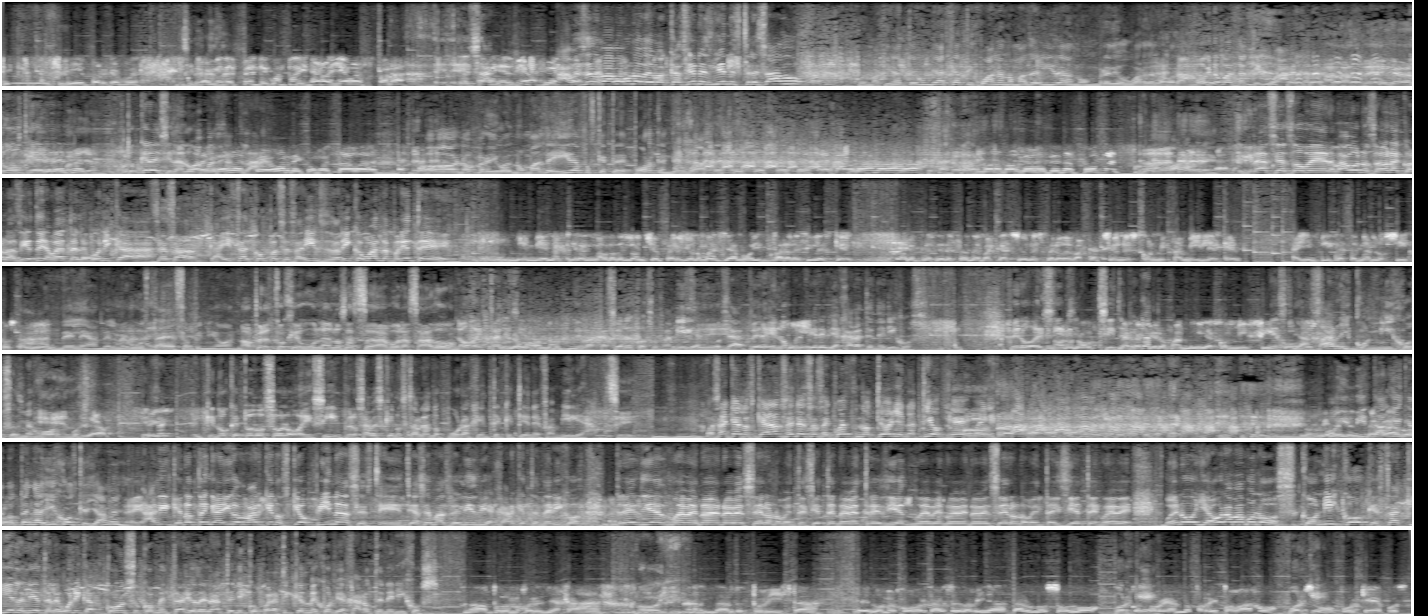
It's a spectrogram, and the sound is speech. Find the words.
Sí, sí, porque pues también depende cuánto dinero llevas para el viaje. A veces va uno de vacaciones bien estresado. Pues imagínate un viaje a Tijuana nomás de ida, no hombre, Dios guarde la hora. Ah, hoy no vas a A Tijuana. Las Vegas. ¿Tú que eres Sinaloa, Mazatlán. peor de como estabas. No, no, pero digo, nomás de ida, pues que te deporten, Dios guarde. No, no, no, no, no, no hablemos de esas cosas. Gracias, Over. Vámonos ahora con la siguiente llamada telefónica. César. Ahí está el compa Cesarín. Cesarín, ¿cómo anda, pariente? Bien, bien, aquí era en la hora del lonche, pero yo nomás llamo y para decirles que yo prefiero estar de vacaciones, pero de vacaciones con mi familia, que ahí implica tener los hijos también. Ándele, ándele, me gusta esa opinión. No, pero escoge una, no seas aborazado. No, está diciendo No, no. de vacaciones con su familia. Sí. O sea, pero él no Sí. prefiere viajar a tener hijos. Pero eh, sí, No, no, no, sí, te me refiero a familia con mis hijos. Viajar y con hijos, es mejor, Bien. pues. Sí. Que no que todo solo, eh, sí, pero sabes que nos está hablando pura gente que tiene familia. Sí. O sea que los que hacen esas encuestas no te oyen a ti o qué, güey. Oye, invita a alguien que no tenga hijos, que llame. Eh, alguien que no tenga hijos, márquenos qué opinas. Este, ¿Te hace más feliz viajar que tener hijos? 310-999-0979, 310-999-0979. Bueno, y ahora vámonos con Nico, que está aquí en la línea telefónica con su comentario. Adelante, Nico, ¿para ti qué es mejor viajar o tener hijos? No, pues lo mejor es viajar. Andar de turista es lo mejor, darse la vida, andar uno solo. ¿Por qué? Correando para arriba y para abajo. ¿Por Pues, qué? ¿Cómo? ¿Por qué? Pues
